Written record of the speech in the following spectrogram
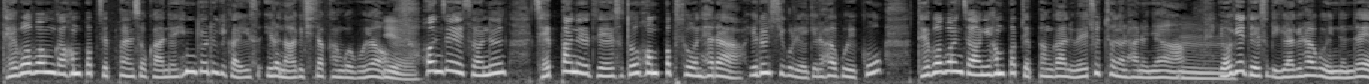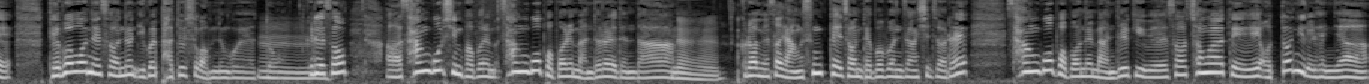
대법원과 헌법재판소 간의 힘겨루기가 일어나기 시작한 거고요. 예. 헌재에서는 재판에 대해서도 헌법 소원해라 이런 식으로 얘기를 하고 있고 대법원장이 헌법재판관 왜 추천을 하느냐 음. 여기에 대해서도 이야기를 하고 있는데 대법원에서는 이걸 받을 수가 없는 거예요. 또 음. 그래서 아, 상고심 법원을 상고 법원을 만들어야 된다. 네. 그러면서 양승태 전 대법원장 시절에 상 상고 법원을 만들기 위해서 청와대에 어떤 일을 했냐.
